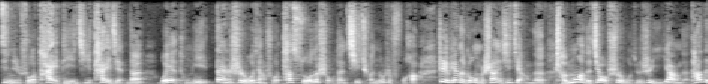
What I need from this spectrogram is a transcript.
仅仅说太低级、太简单，我也同意。但是我想说，他所有的手段其实全都是符号。这个片子跟我们上一期讲的《沉默的教室》，我觉得是一样的。它的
